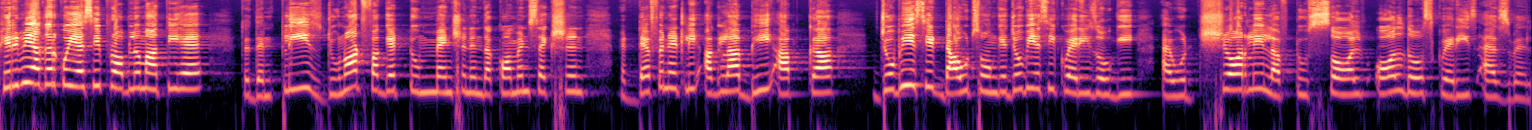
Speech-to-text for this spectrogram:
फिर भी अगर कोई ऐसी प्रॉब्लम आती है तो then please do not forget to mention in the comment section मैं डेफिनेटली अगला भी आपका जो भी ऐसी डाउट्स होंगे, जो भी ऐसी क्वेरीज होगी I would surely love to solve all those queries as well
